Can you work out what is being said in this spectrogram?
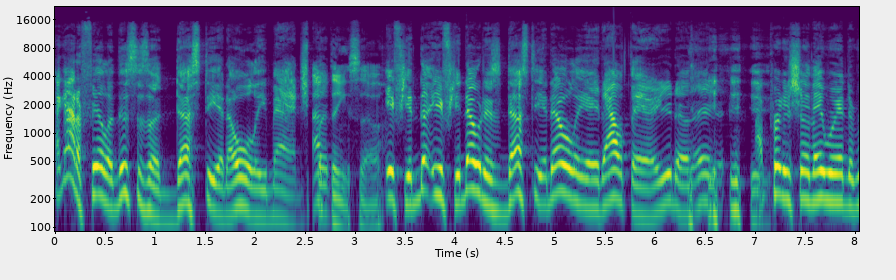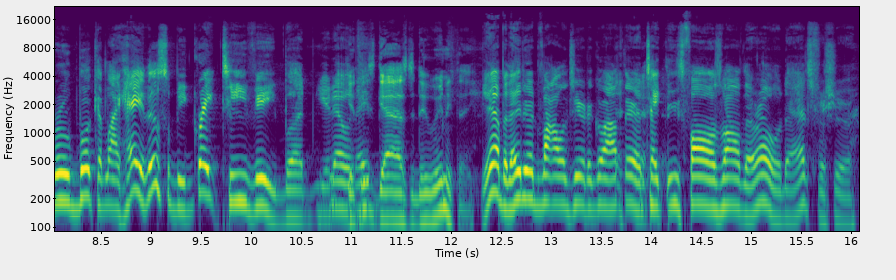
I got a feeling this is a Dusty and Ole match. I think so. if you if you notice, Dusty and Ole ain't out there. You know, they, I'm pretty sure they were in the room booking like, "Hey, this will be great TV." But you know, Get they, these guys to do anything. yeah, but they didn't volunteer to go out there and take these falls on their own. That's for sure.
